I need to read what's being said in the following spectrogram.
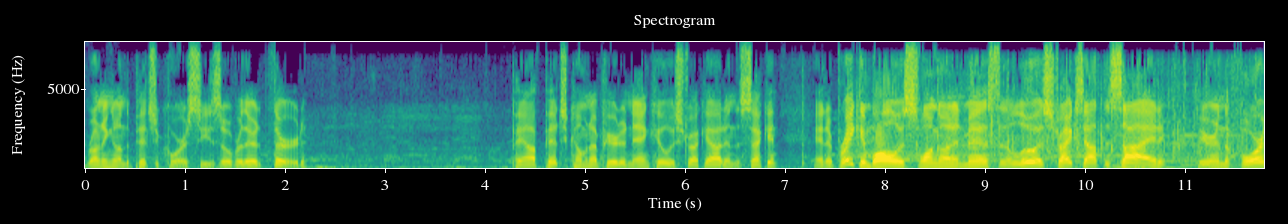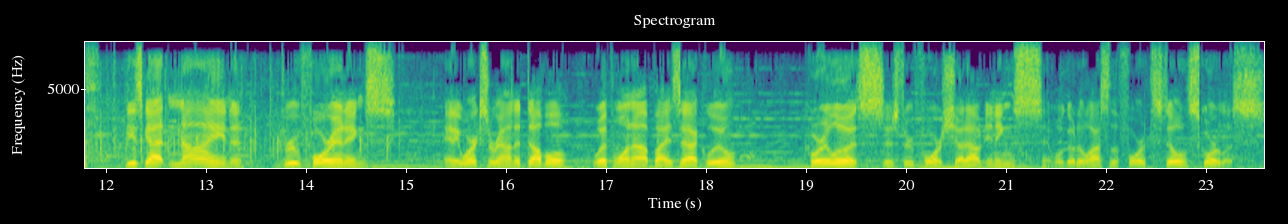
running on the pitch, of course. He's over there at third. Payoff pitch coming up here to Nankill, who struck out in the second. And a breaking ball is swung on and missed. And Lewis strikes out the side here in the fourth. He's got nine through four innings. And he works around a double with one out by Zach Liu. Cory Lewis is through four shutout innings. And we'll go to the last of the fourth, still scoreless.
